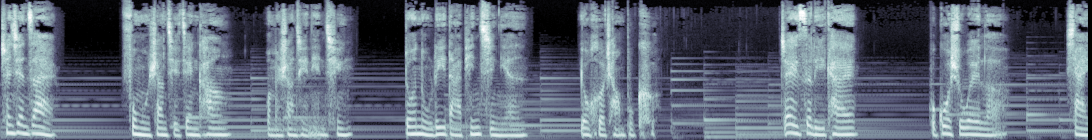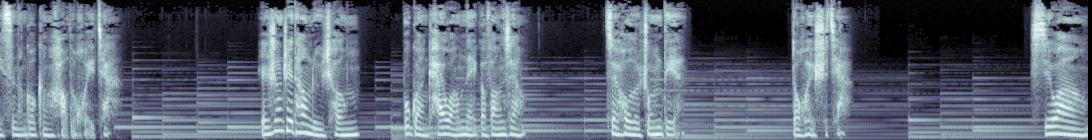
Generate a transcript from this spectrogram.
趁现在，父母尚且健康，我们尚且年轻，多努力打拼几年，又何尝不可？这一次离开，不过是为了下一次能够更好的回家。人生这趟旅程，不管开往哪个方向，最后的终点都会是家。希望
